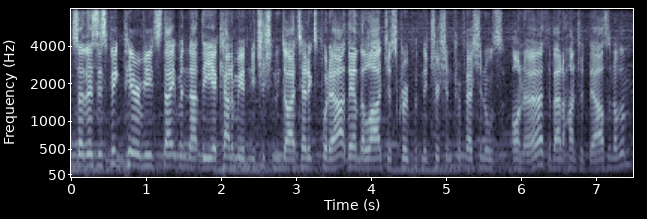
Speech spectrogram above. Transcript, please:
So there's this big peer-reviewed statement that the Academy of Nutrition and Dietetics put out. They're the largest group of nutrition professionals on earth, about 100,000 of them.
